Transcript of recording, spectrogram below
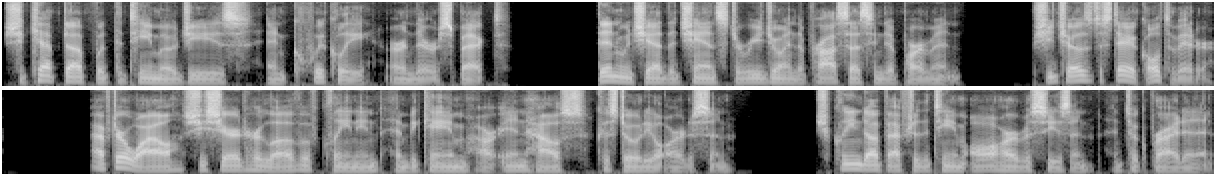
She kept up with the team OGs and quickly earned their respect. Then, when she had the chance to rejoin the processing department, she chose to stay a cultivator. After a while, she shared her love of cleaning and became our in house custodial artisan. She cleaned up after the team all harvest season and took pride in it.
